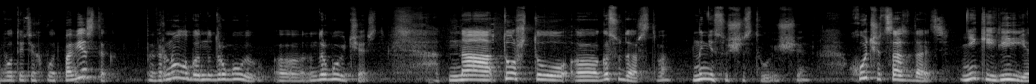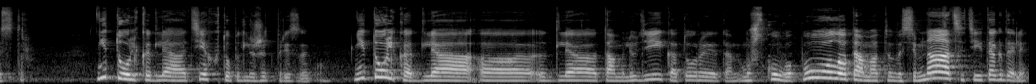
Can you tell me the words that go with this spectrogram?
вот этих вот повесток, повернула бы на другую, э, на другую часть. На то, что э, государство, ныне существующее, хочет создать некий реестр не только для тех, кто подлежит призыву, не только для, э, для там, людей, которые там, мужского пола, там, от 18 и так далее.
